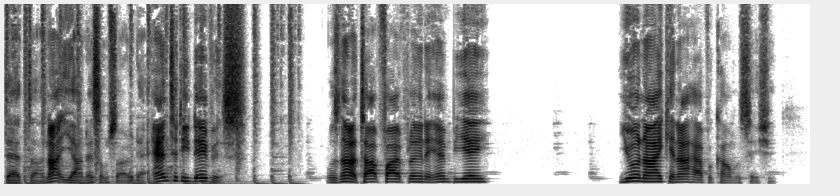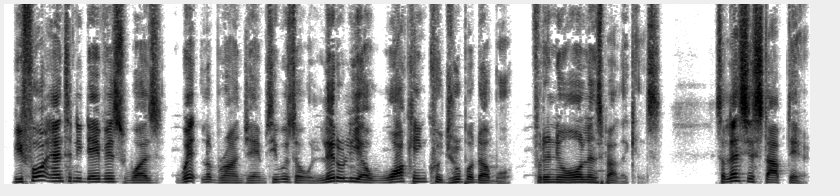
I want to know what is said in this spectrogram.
that uh, not Giannis, I'm sorry, that Anthony Davis was not a top five player in the NBA, you and I cannot have a conversation. Before Anthony Davis was with LeBron James, he was a, literally a walking quadruple double for the New Orleans Pelicans. So let's just stop there.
